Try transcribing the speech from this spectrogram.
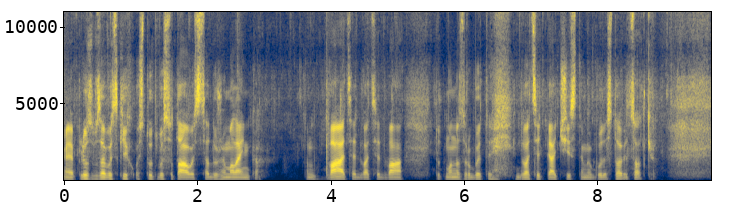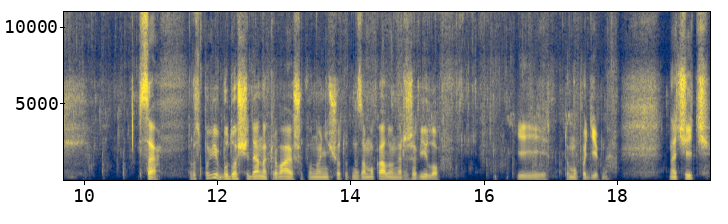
Е, Плюс в заводських ось тут висота ось ця дуже маленька. Там 20-22. Тут можна зробити 25 чистими буде 100%. Все. Розповів, бо дощ іде, накриваю, щоб воно нічого тут не замокало, не ржавіло і тому подібне. Значить,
